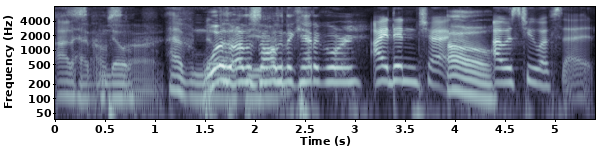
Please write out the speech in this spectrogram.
I'd have no. Southside. I have no. what was the idea. other songs in the category? I didn't check. Oh, I was too upset.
